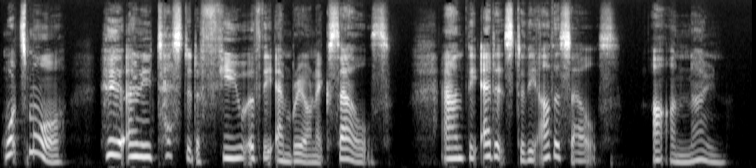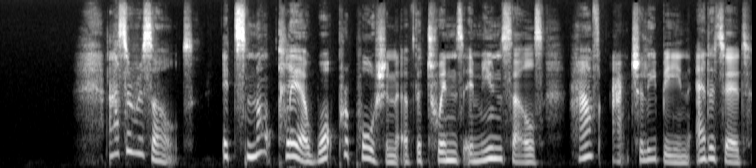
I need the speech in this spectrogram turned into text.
What's more, He only tested a few of the embryonic cells, and the edits to the other cells are unknown. As a result, it's not clear what proportion of the twins' immune cells have actually been edited,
